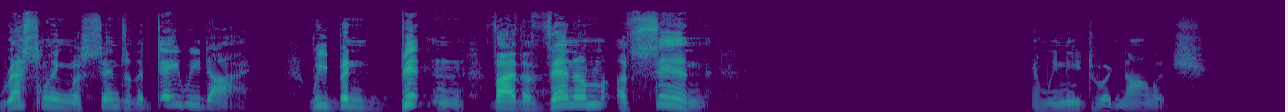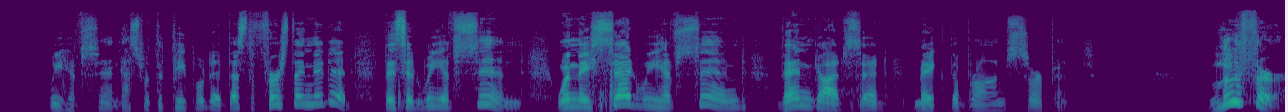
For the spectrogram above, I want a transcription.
wrestling with sin to the day we die. We've been bitten by the venom of sin. And we need to acknowledge we have sinned. That's what the people did. That's the first thing they did. They said, We have sinned. When they said, We have sinned, then God said, Make the bronze serpent. Luther,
